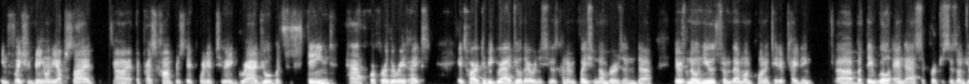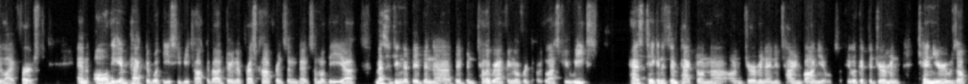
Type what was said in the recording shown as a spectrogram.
inflation being on the upside. Uh, at the press conference, they pointed to a gradual but sustained path for further rate hikes it's hard to be gradual there when you see those kind of inflation numbers. And uh, there's no news from them on quantitative tightening, but they will end asset purchases on July 1st. And all the impact of what the ECB talked about during their press conference and, and some of the uh, messaging that they've been uh, they've been telegraphing over, over the last few weeks has taken its impact on uh, on German and Italian bond yields. If you look at the German 10-year, it was up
